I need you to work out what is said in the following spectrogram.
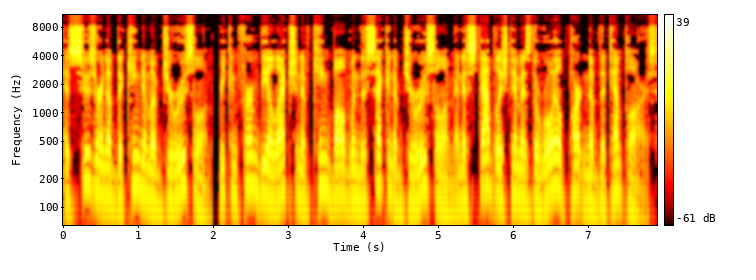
as suzerain of the Kingdom of Jerusalem, reconfirmed the election of King Baldwin II of Jerusalem and established him as the royal pardon of the Templars.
